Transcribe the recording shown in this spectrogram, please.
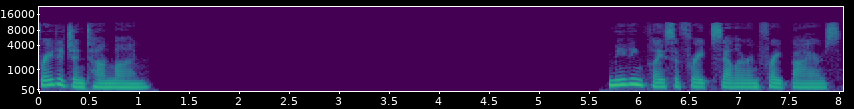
Freightagent Online. Meeting place of freight seller and freight buyers.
